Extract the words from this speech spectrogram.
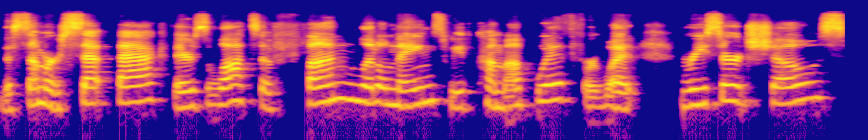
the summer setback. There's lots of fun little names we've come up with for what research shows.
